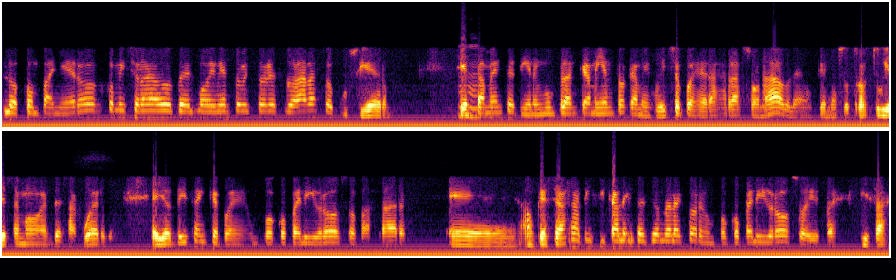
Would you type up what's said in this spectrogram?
los compañeros comisionados del Movimiento Victoria Ciudadana se opusieron. Ciertamente tienen un planteamiento que a mi juicio pues era razonable, aunque nosotros estuviésemos en desacuerdo. Ellos dicen que pues es un poco peligroso pasar eh, aunque sea ratificar la intención del elector, es un poco peligroso y pues quizás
